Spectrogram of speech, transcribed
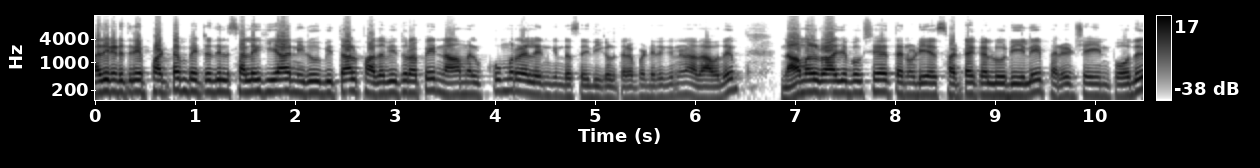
அதே நேரத்திலே பட்டம் பெற்றதில் சலுகையா நிரூபித்தால் பதவி துறப்பே நாமல் குமுறல் என்கின்ற செய்திகள் தரப்பட்டிருக்கின்றன. அதாவது நாமல் ராஜபக்ஷ தன்னுடைய சட்டக்கல்லூரியிலே பரீட்சையின் போது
